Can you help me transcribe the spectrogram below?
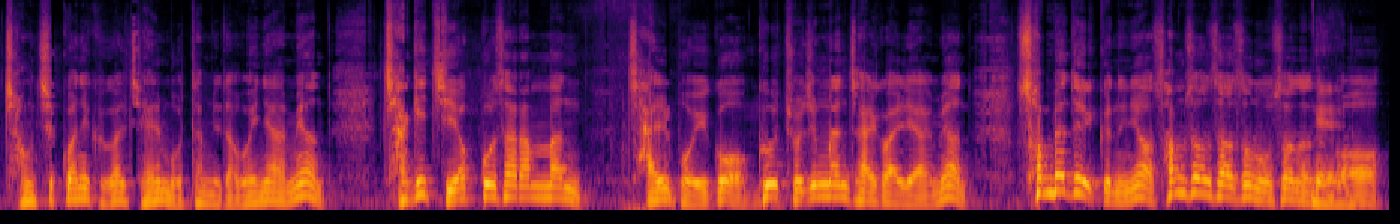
정치권이 그걸 제일 못 합니다. 왜냐하면 자기 지역구 사람만 잘 보이고 음. 그 조직만 잘 관리하면 선배들 있거든요. 삼선 사선 오선 하는 네. 거.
